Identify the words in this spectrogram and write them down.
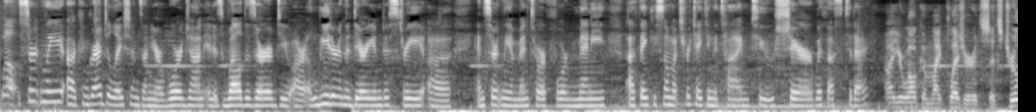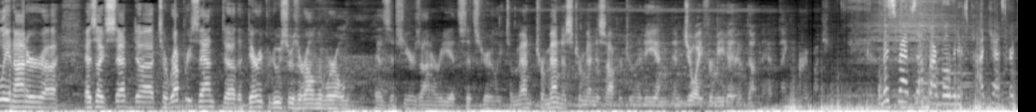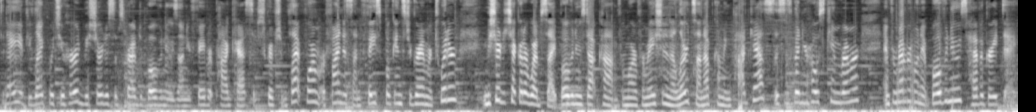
Well, certainly, uh, congratulations on your award, John. It is well deserved. You are a leader in the dairy industry uh, and certainly a mentor for many. Uh, thank you so much for taking the time to share with us today. Uh, you're welcome. My pleasure. It's it's truly an honor, uh, as I've said, uh, to represent the dairy producers around the world as this year's honoree. It's it's really tremendous, tremendous opportunity and, and joy for me to have done that. Thank you very much. This wraps up our Bova News podcast for today. If you like what you heard, be sure to subscribe to Bova News on your favorite podcast subscription platform or find us on Facebook, Instagram, or Twitter. And be sure to check out our website, bovanews.com, for more information and alerts on upcoming podcasts. This has been your host, Kim Bremer, and from everyone at Bova News, have a great day.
